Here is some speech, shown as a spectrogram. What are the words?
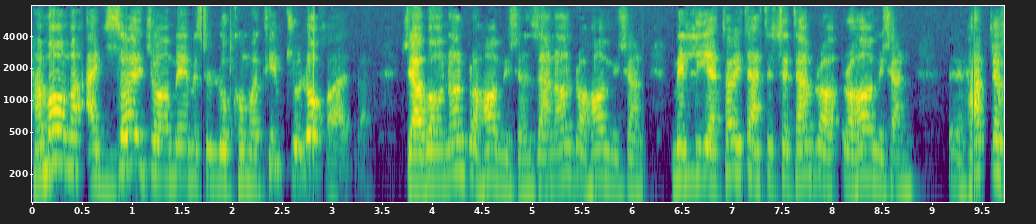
تمام اجزای جامعه مثل لوکوموتیو جلو خواهد رفت. جوانان رها میشن زنان رها میشن ملیت های تحت ستم رها میشن. حق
